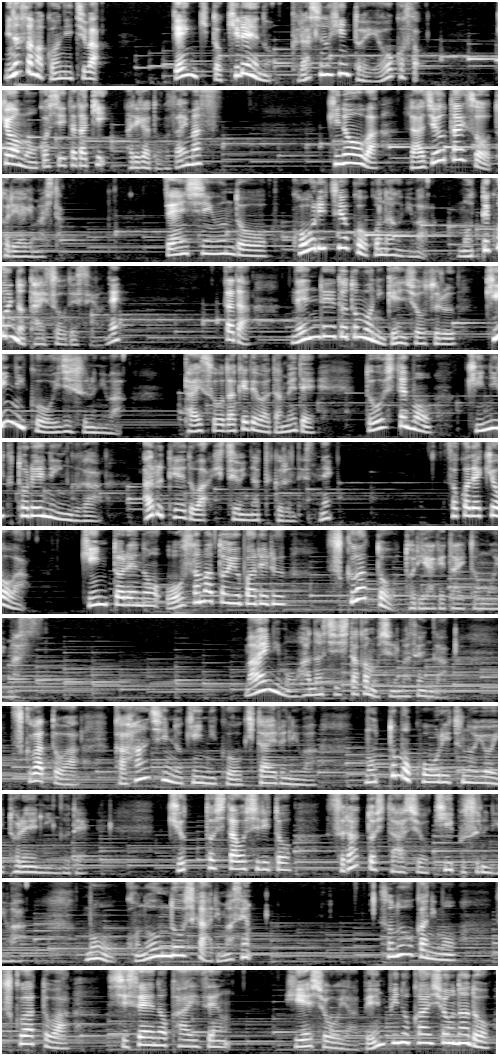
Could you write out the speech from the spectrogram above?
皆様こんにちは。元気と綺麗の暮らしのヒントへようこそ。今日もお越しいただきありがとうございます。昨日はラジオ体操を取り上げました。全身運動を効率よく行うにはもってこいの体操ですよね。ただ年齢とともに減少する筋肉を維持するには体操だけではダメでどうしても筋肉トレーニングがある程度は必要になってくるんですね。そこで今日は筋トレの王様と呼ばれるスクワットを取り上げたいと思います。前にもお話ししたかもしれませんがスクワットは下半身の筋肉を鍛えるには最も効率の良いトレーニングでキュッとしたお尻とスラッとした足をキープするにはもうこの運動しかありません。その他にもスクワットは姿勢の改善冷え性や便秘の解消など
